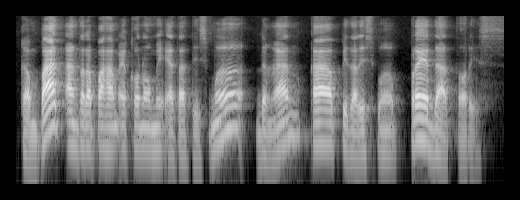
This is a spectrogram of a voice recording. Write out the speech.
Keempat, antara paham ekonomi etatisme dengan kapitalisme predatoris.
